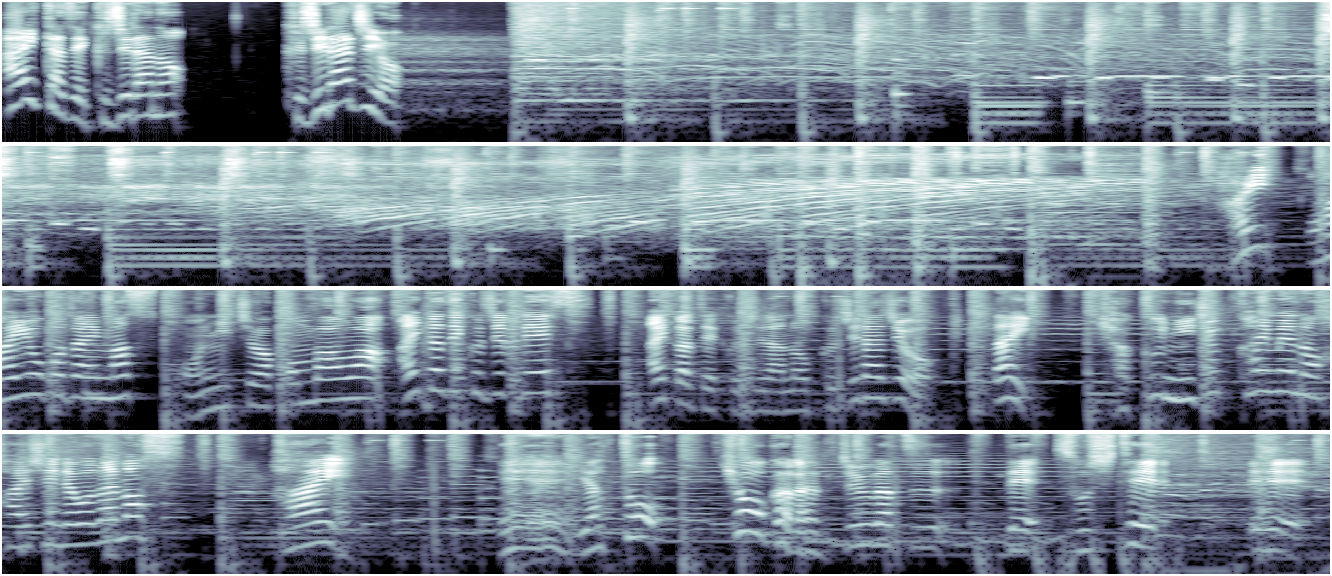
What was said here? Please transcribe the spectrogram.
愛風クジラのクジラジオ。はいおはようございます。こんにちはこんばんは。愛風クジラです。愛風クジラのクジラジオ第120回目の配信でございます。はいえー、やっと今日から10月でそして、えー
